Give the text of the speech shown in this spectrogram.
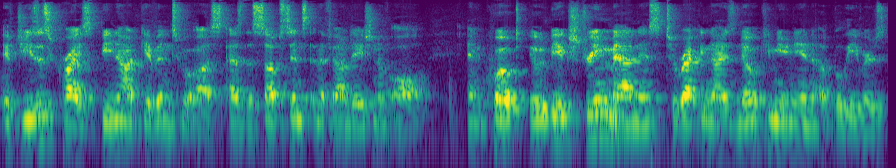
if Jesus Christ be not given to us as the substance and the foundation of all. And, quote, It would be extreme madness to recognize no communion of believers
